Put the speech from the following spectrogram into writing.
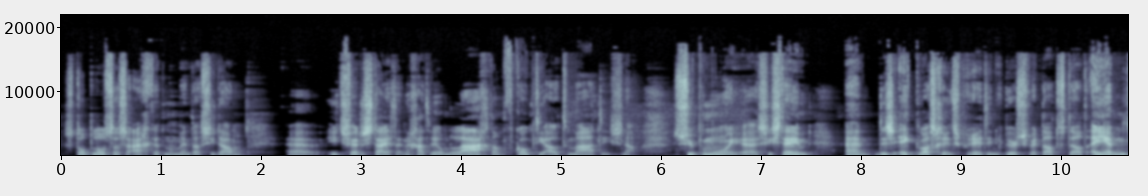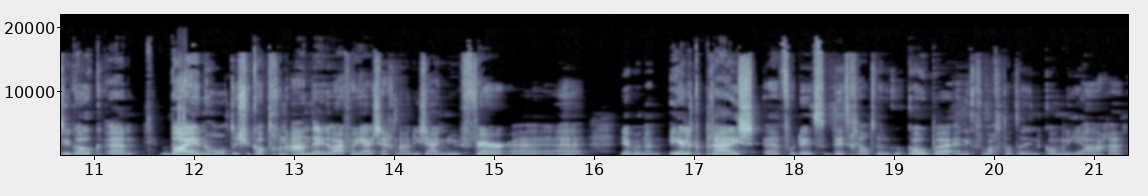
stoploss. Dat is eigenlijk het moment als hij dan uh, iets verder stijgt en dan gaat het weer omlaag, dan verkoopt hij automatisch. Nou, supermooi uh, systeem. Um, dus ik was geïnspireerd in die cursus, werd dat verteld. En je hebt natuurlijk ook um, buy and hold. Dus je koopt gewoon aandelen waarvan jij zegt, nou die zijn nu ver, uh, hè, die hebben een eerlijke prijs. voor dit, dit geld wil ik ook kopen. En ik verwacht dat er in de komende jaren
